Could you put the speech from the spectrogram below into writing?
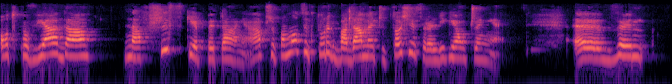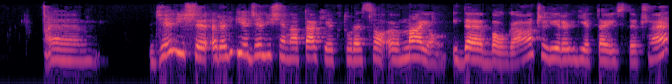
odpowiada na wszystkie pytania, przy pomocy których badamy, czy coś jest religią, czy nie. W dzieli się, religie dzieli się na takie, które są, mają ideę Boga, czyli religie teistyczne,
